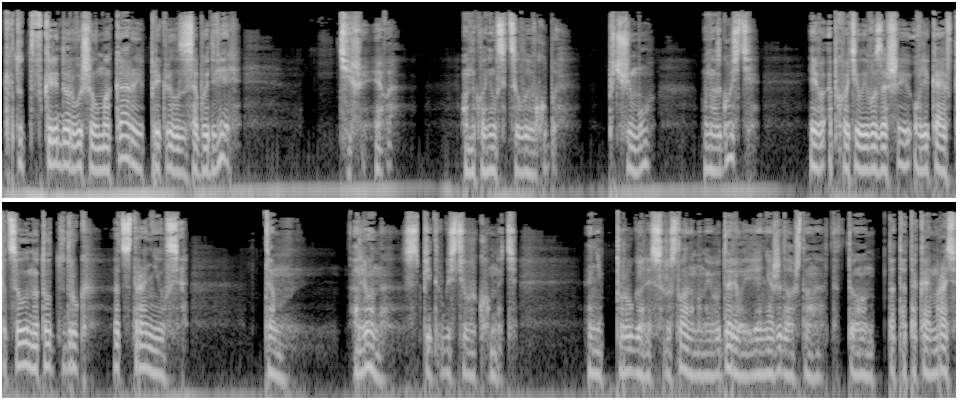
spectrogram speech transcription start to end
как тут в коридор вышел Макар и прикрыл за собой дверь. «Тише, Эва». Он наклонился, целуя в губы. «Почему? У нас гости?» Эва обхватила его за шею, увлекая в поцелуй, но тот вдруг отстранился. «Там Алена спит в гостевой комнате». Они поругались с Русланом, он ее ударил, и я не ожидал, что он, он та, та, такая мразь.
